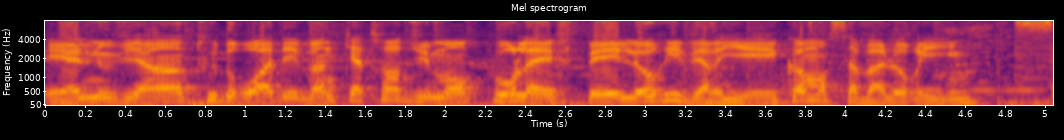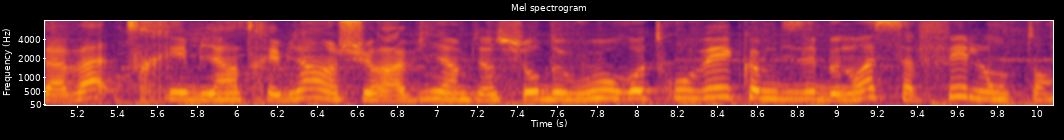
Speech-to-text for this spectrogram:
Et elle nous vient tout droit des 24 heures du Mans pour l'AFP, Laurie Verrier. Comment ça va, Laurie? Ça va très bien, très bien. Je suis ravie, hein, bien sûr, de vous retrouver. Comme disait Benoît, ça fait longtemps.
